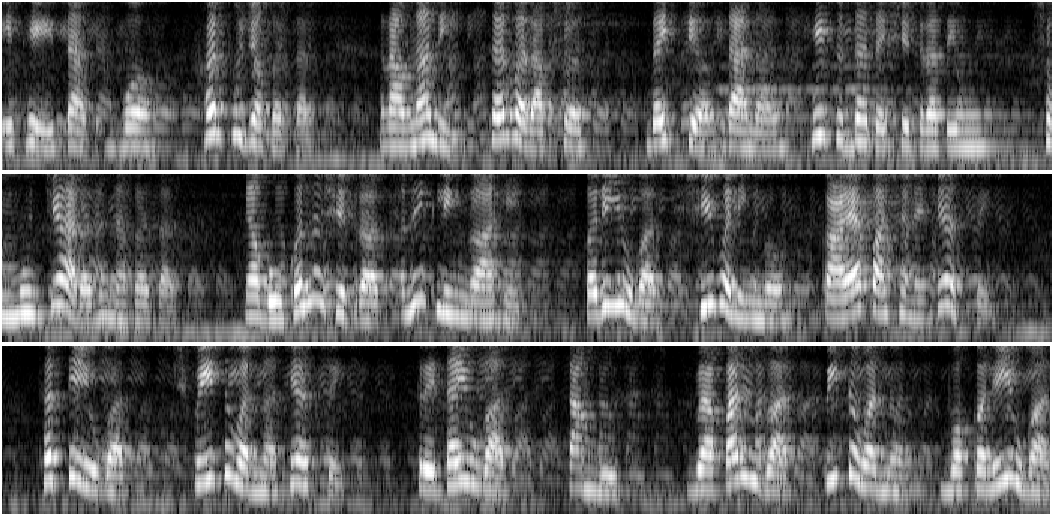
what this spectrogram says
येथे येतात व हरपूजा करतात. रावणादी सर्व राक्षस दैत्य दानव हे सुद्धा त्या क्षेत्रात येऊन शंभूंची आराधना करतात. या गोकर्ण क्षेत्रात अनेक लिंग आहेत. कलियुगात शिवलिंग काळ्या पाषाणाचे असते. सत्ययुगात श्वेतवर्णाचे असते. त्रेतायुगात तांबूस व्यापार युगात पीतवर्ण व कलियुगात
